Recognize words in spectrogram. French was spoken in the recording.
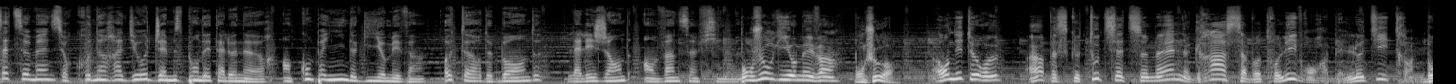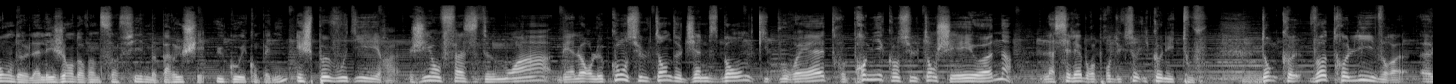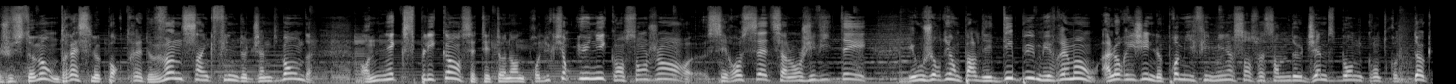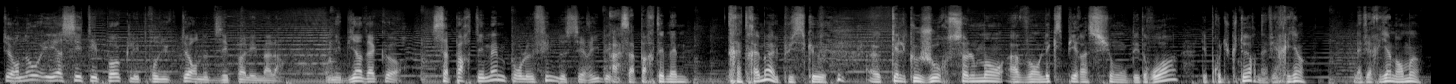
Cette semaine sur Croner Radio, James Bond est à l'honneur, en compagnie de Guillaume Evin, auteur de Bond, la légende en 25 films. Bonjour Guillaume Evin. Bonjour. On est heureux. Hein, parce que toute cette semaine, grâce à votre livre, on rappelle le titre, Bond, la légende en 25 films paru chez Hugo et compagnie. et je peux vous dire, j'ai en face de moi, mais alors le consultant de James Bond qui pourrait être premier consultant chez Eon, la célèbre production, il connaît tout. Donc euh, votre livre, euh, justement, dresse le portrait de 25 films de James Bond en expliquant cette étonnante production, unique en son genre, ses recettes, sa longévité. Et aujourd'hui, on parle des débuts, mais vraiment, à l'origine, le premier film 1962, James Bond contre Dr. No, et à cette époque, les producteurs ne faisaient pas les malins. On est bien d'accord. Ça partait même pour le film de série B. Ah, ça partait même très très mal, puisque euh, quelques jours seulement avant l'expiration des droits, les producteurs n'avaient rien, n'avaient rien en main.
